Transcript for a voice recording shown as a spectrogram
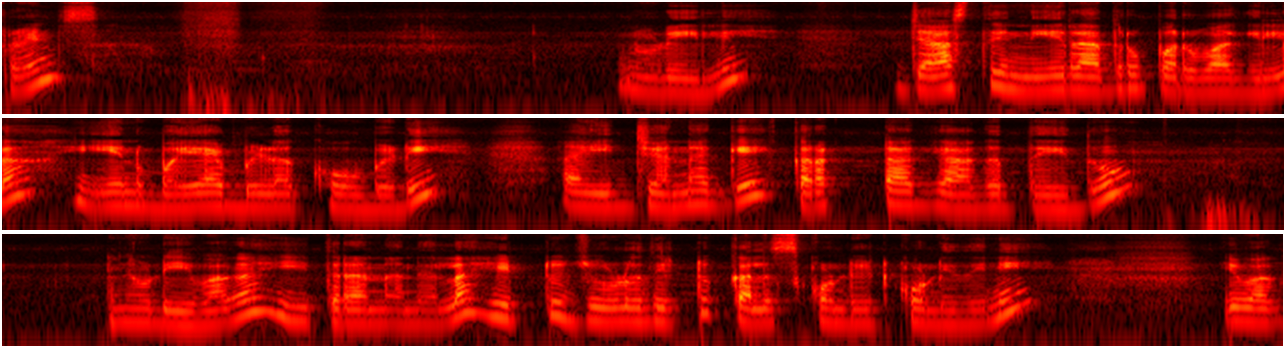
ಫ್ರೆಂಡ್ಸ್ ನೋಡಿ ಇಲ್ಲಿ, ಜಾಸ್ತಿ ನೀರಾದರೂ ಪರವಾಗಿಲ್ಲ, ಏನು ಭಯ ಬೀಳಕ್ಕೆ ಹೋಗಬೇಡಿ. ಐದು ಜನಕ್ಕೆ ಕರೆಕ್ಟಾಗಿ ಆಗುತ್ತೆ ಇದು. ನೋಡಿ ಇವಾಗ ಈ ಥರ ನಾನೆಲ್ಲ ಹಿಟ್ಟು ಜೋಳದಿಟ್ಟು ಕಲಿಸ್ಕೊಂಡು ಇಟ್ಕೊಂಡಿದ್ದೀನಿ. ಇವಾಗ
